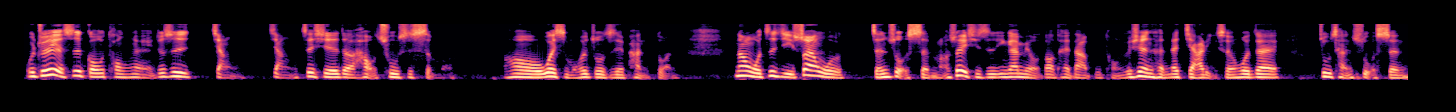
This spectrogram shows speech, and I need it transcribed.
我觉得也是沟通、欸，哎，就是讲讲这些的好处是什么，然后为什么会做这些判断。那我自己虽然我诊所生嘛，所以其实应该没有到太大不同。有些人可能在家里生或在助产所生，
